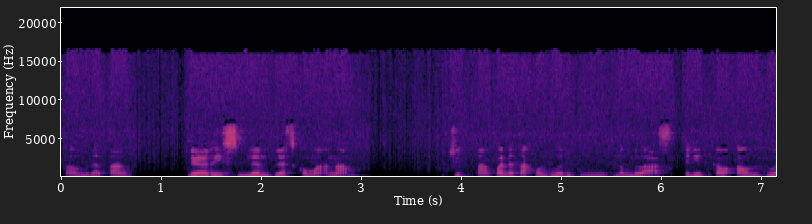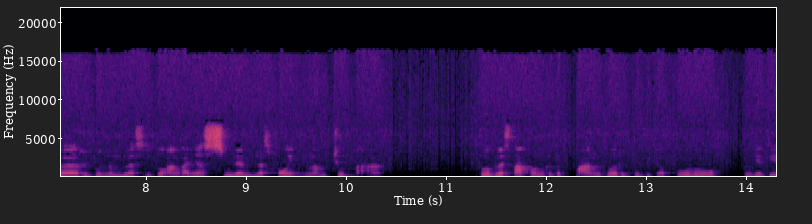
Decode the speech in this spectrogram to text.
tahun mendatang dari 19,6 juta pada tahun 2016. Jadi kalau tahun 2016 itu angkanya 19,6 juta, 12 tahun ke depan 2030 menjadi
